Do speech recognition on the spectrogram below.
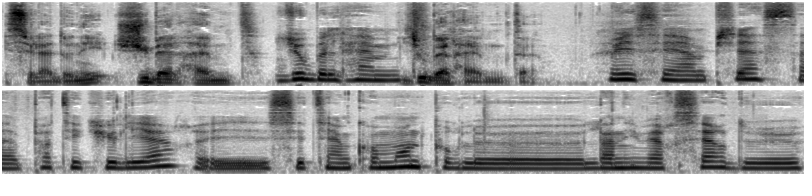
et cela donné Jubelhemd. Jubelhemd. Jubelhemd. Oui, c'est une pièce particulière et c'était une commande pour l'anniversaire de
